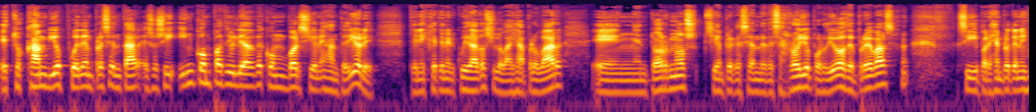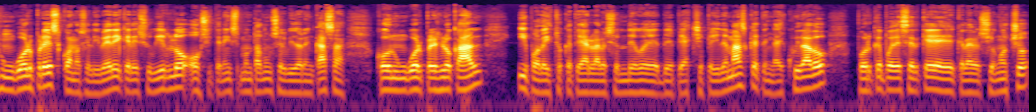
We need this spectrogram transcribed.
Estos cambios pueden presentar, eso sí, incompatibilidades con versiones anteriores. Tenéis que tener cuidado si lo vais a probar en entornos, siempre que sean de desarrollo, por Dios, de pruebas. si, por ejemplo, tenéis un WordPress, cuando se libere y queréis subirlo, o si tenéis montado un servidor en casa con un WordPress local y podéis toquetear la versión de, PHP y demás, que tengáis cuidado, porque puede ser que, la versión 8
